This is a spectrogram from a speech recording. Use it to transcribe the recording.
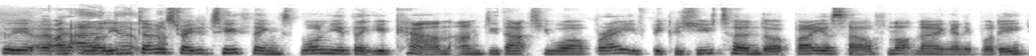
Well, yeah, I, well you've uh, demonstrated two things: one, you that you can, and do that you are brave because you turned up by yourself, not knowing anybody,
